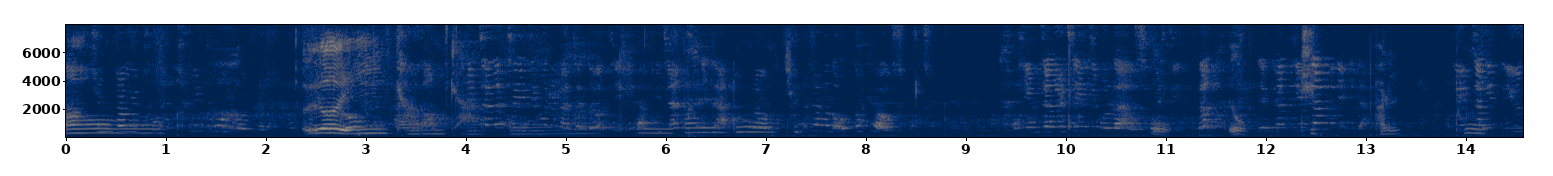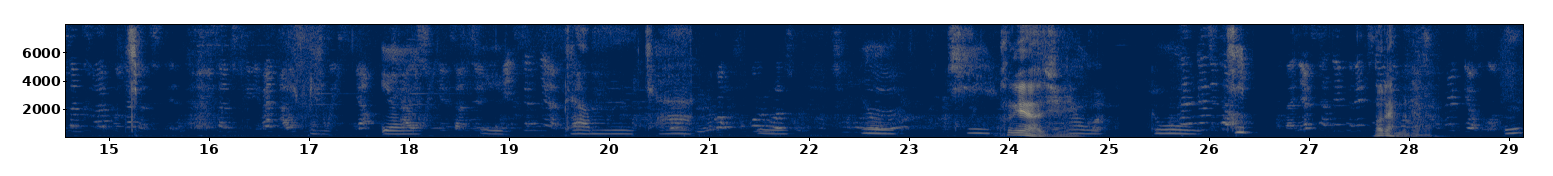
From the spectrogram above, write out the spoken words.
이, 어, 이, 어, 신발도 집, 오, 요, 집, 발, 두, 이, 육, 칠, 크게 해야지. 팔, 두, 집, 노래 한번 해봐. 응?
